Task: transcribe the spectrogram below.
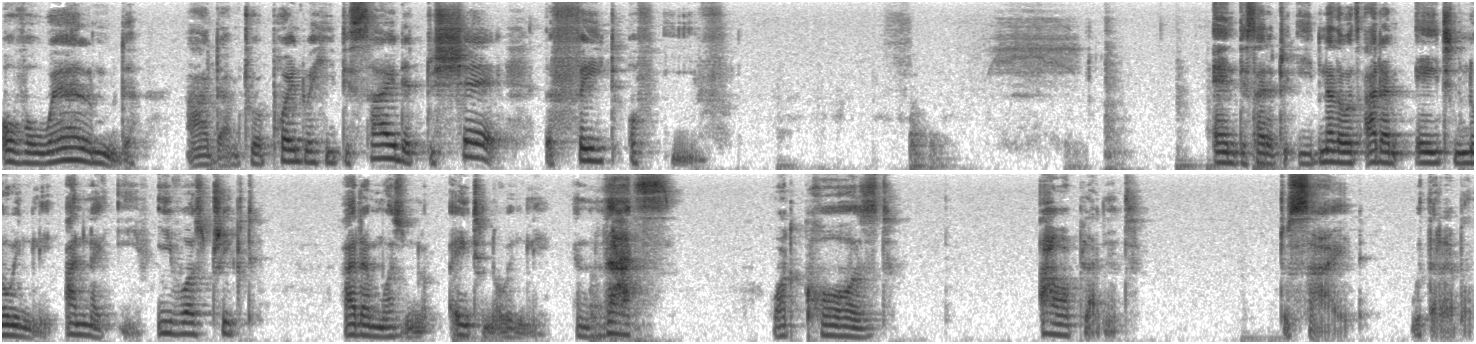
overwhelmed Adam to a point where he decided to share the fate of Eve. and decided to eat. In other words, Adam ate knowingly, unlike Eve. Eve was tricked. Adam was ate knowingly. And that's what caused our planet to side with the rebel.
